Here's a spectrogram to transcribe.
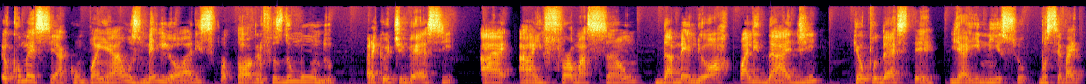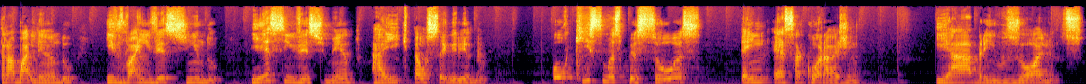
eu comecei a acompanhar os melhores fotógrafos do mundo, para que eu tivesse a, a informação da melhor qualidade que eu pudesse ter. E aí, nisso, você vai trabalhando e vai investindo. E esse investimento, aí que está o segredo. Pouquíssimas pessoas têm essa coragem e abrem os olhos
